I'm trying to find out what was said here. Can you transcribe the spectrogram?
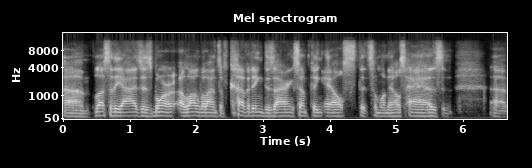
Um, lust of the eyes is more along the lines of coveting, desiring something else that someone else has, and uh,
